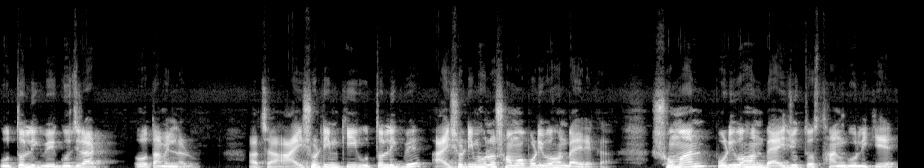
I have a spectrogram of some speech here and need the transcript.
উত্তর লিখবে গুজরাট ও তামিলনাড়ু। আচ্ছা আইসোটিম কি? উত্তর লিখবে, আইসোটিম হলো সমপরিবহন ব্যয়রেখা। সমান পরিবহন ব্যয়যুক্ত স্থানগুলিকে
